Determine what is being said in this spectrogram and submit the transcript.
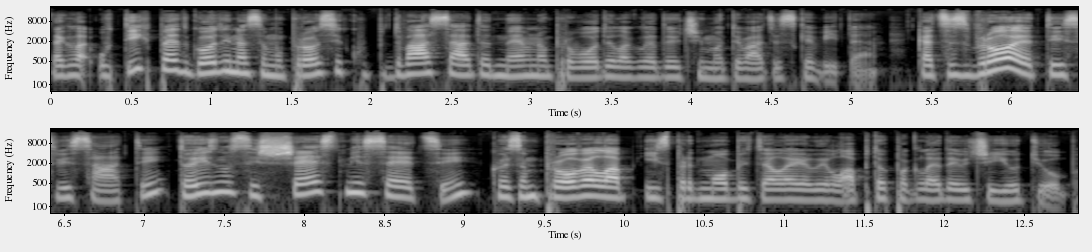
dakle u tih pet godina sam u prosjeku dva sata dnevno provodila gledajući motivacijske videe. Kad se zbroje ti svi sati, to iznosi šest mjeseci koje sam provela ispred mobitela ili laptopa gledajući YouTube.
